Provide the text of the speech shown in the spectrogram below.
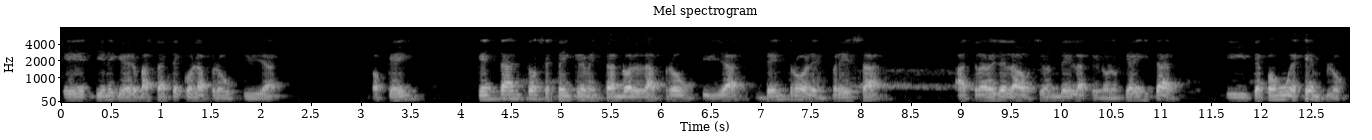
eh, tiene que ver bastante con la productividad. ¿Ok? qué tanto se está incrementando la productividad dentro de la empresa a través de la adopción de la tecnología digital. Y te pongo un ejemplo,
